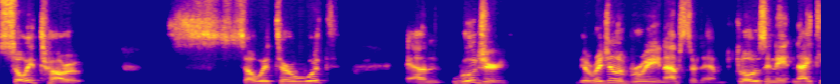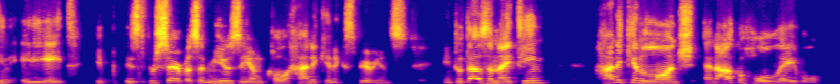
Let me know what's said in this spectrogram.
Zoeterwoude, Zoeterwoude and Wilger. The original brewery in Amsterdam closed in 1988. It is preserved as a museum called Heineken Experience. In 2019, Heineken launched an alcohol label,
